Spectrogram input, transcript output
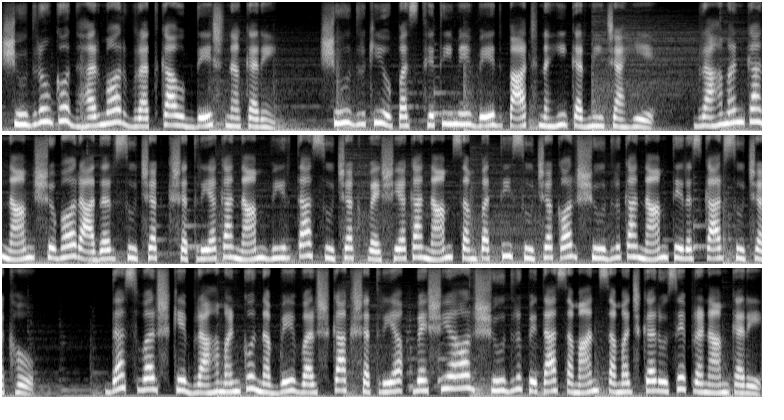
शूद्रों को धर्म और व्रत का उपदेश न करें। शूद्र की उपस्थिति में वेद पाठ नहीं करनी चाहिए। ब्राह्मण का नाम शुभ और आदर सूचक, क्षत्रिय का नाम वीरता सूचक, वैश्य का नाम संपत्ति सूचक और शूद्र का नाम तिरस्कार सूचक हो। दस वर्ष के ब्राह्मण को नब्बे वर्ष का क्षत्रिय, वैश्य और शूद्र पिता समान समझकर उसे प्रणाम करे।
